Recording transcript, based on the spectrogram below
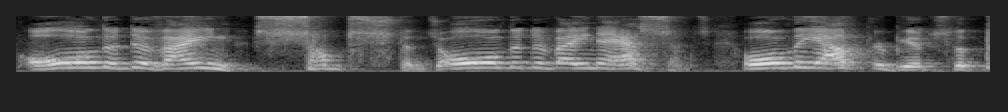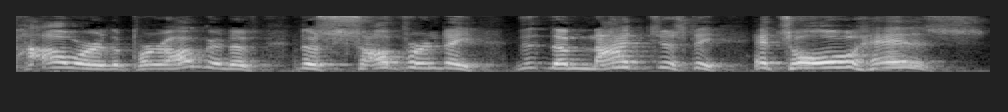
All the divine substance, all the divine essence, all the attributes, the power, the prerogative, the sovereignty, the, the majesty, it's all His.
